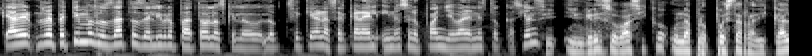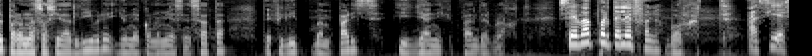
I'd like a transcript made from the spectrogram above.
Que a ver, repetimos los datos del libro para todos los que lo, lo- se quieran acercar a él y no se lo puedan llevar en esta ocasión. Sí, Ingreso básico, una propuesta radical para una sociedad libre y una economía sensata de Philippe Van Paris y Yannick van der Brocht. Se va por teléfono. Borcht. Así es.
